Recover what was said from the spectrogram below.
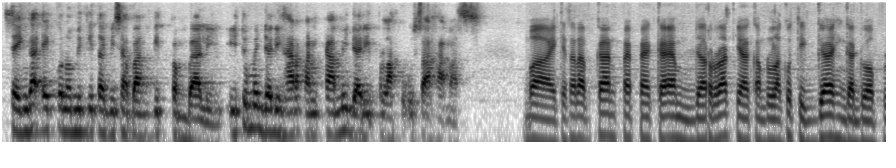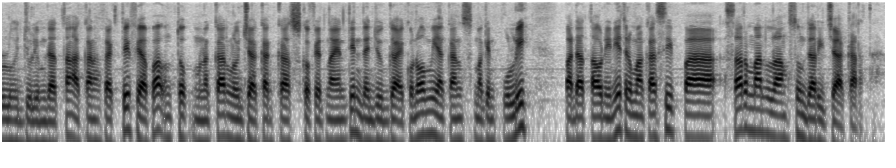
sehingga ekonomi kita bisa bangkit kembali. Itu menjadi harapan kami dari pelaku usaha, Mas. Baik, kita harapkan PPKM darurat yang akan berlaku 3 hingga 20 Juli mendatang akan efektif ya Pak untuk menekan lonjakan kasus COVID-19 dan juga ekonomi akan semakin pulih pada tahun ini. Terima kasih Pak Sarman langsung dari Jakarta.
